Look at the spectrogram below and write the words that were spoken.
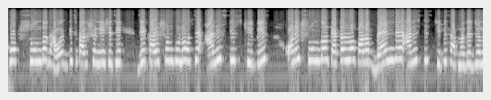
খুব সুন্দর ধামাকা কিছু কালেকশন নিয়ে এসেছি, যে কালেকশনগুলো হচ্ছে আনস্টিচ থ্রি পিস অনেক সুন্দর ক্যাটালগ ওয়ালা ব্র্যান্ডের আনস্টিচ থ্রি পিস আপনাদের জন্য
